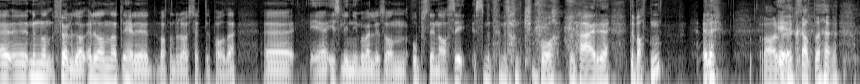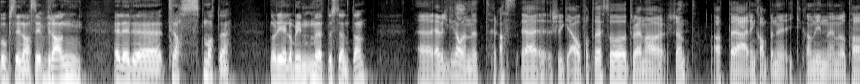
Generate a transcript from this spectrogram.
eh, men sånn, føler du at, eller sånn at hele debatten, du har sett litt på det, eh, er Iselin Nybo veldig sånn obsternazi med, med tanke på denne debatten? Eller Hva var det du kalte det? Obsternazi. vrang, eller eh, trass, på en måte, når det gjelder å bli møte studentene? Jeg vil ikke kalle henne trass. Jeg, slik jeg oppfatter det, så tror jeg hun har skjønt at det er en kamp hun ikke kan vinne med å ta,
